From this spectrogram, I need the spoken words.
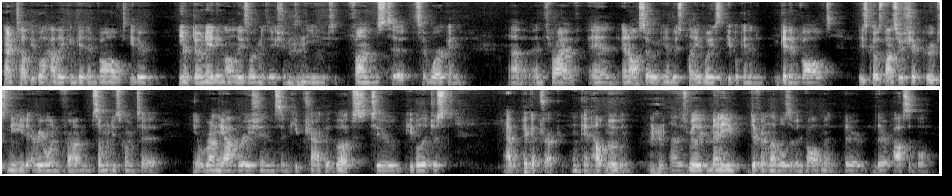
kind of tell people how they can get involved, either you know donating. All these organizations mm-hmm. need funds to, to work and uh, and thrive, and and also you know there's plenty of ways that people can get involved. These co-sponsorship groups need everyone from someone who's going to you know run the operations and keep track of the books to people that just have a pickup truck and can help moving. Mm-hmm. Uh, there's really many different levels of involvement that are, that are possible.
